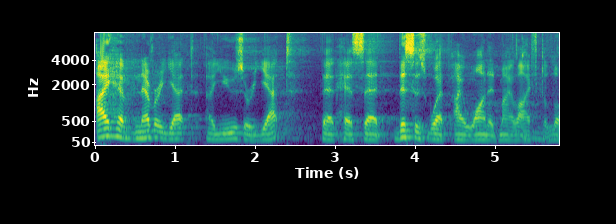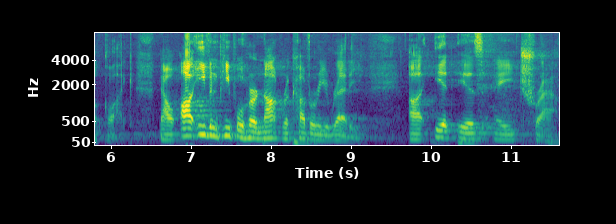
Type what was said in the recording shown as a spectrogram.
I have never yet a user yet that has said, This is what I wanted my life to look like. Now, uh, even people who are not recovery ready, uh, it is a trap.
